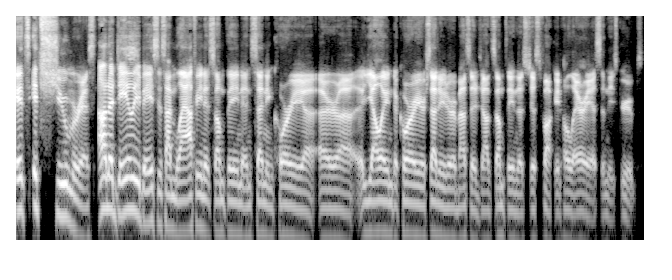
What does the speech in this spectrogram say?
it's it's humorous on a daily basis. I'm laughing at something and sending Corey or uh, yelling to Corey or sending her a message on something that's just fucking hilarious in these groups.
